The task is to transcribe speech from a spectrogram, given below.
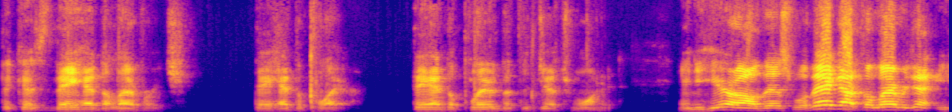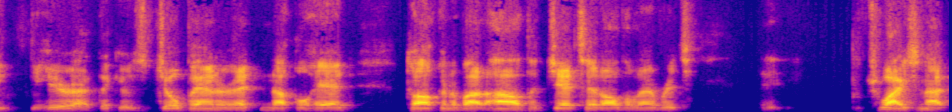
because they had the leverage. They had the player. They had the player that the Jets wanted. And you hear all this, well, they got the leverage. You, you hear, I think it was Joe Banner at Knucklehead talking about how the Jets had all the leverage. Why he's not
